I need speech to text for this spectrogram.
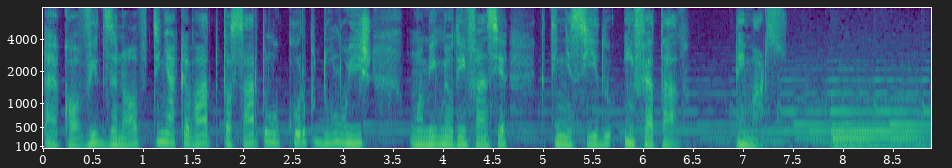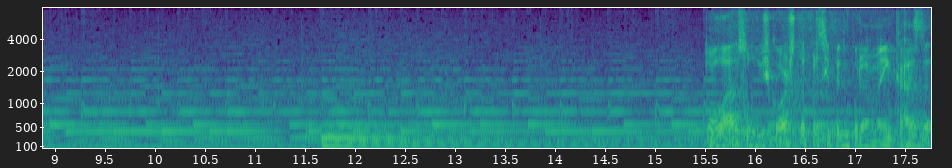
a Covid-19 tinha acabado de passar pelo corpo do Luís, um amigo meu de infância que tinha sido infectado em março. Olá, sou Luís Costa, participei no programa Em Casa,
